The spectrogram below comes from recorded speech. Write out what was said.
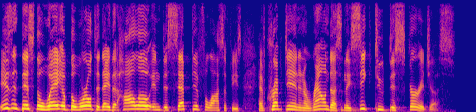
isn't this the way of the world today that hollow and deceptive philosophies have crept in and around us and they seek to discourage us?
